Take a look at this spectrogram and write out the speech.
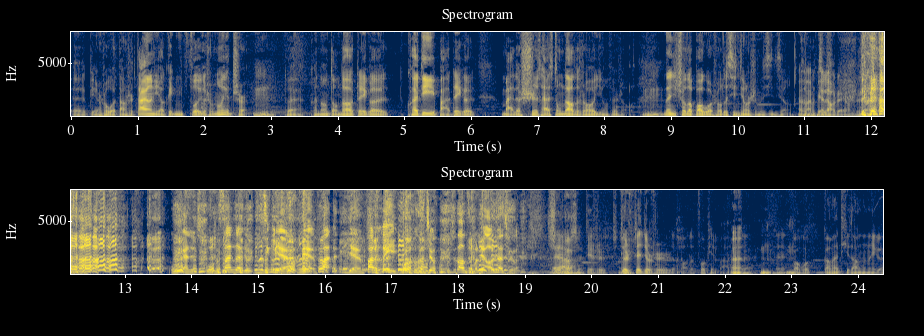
呃，比如说我当时答应你要给你做一个什么东西吃，嗯，对，可能等到这个快递把这个买的食材送到的时候已经分手了。嗯那你收到包裹时候的心情是什么心情？可能就是别聊这个，我感觉我们三个就已经脸脸泛眼泛泪光了，就不知道怎么聊下去了。是啊，是这是就是这就是好的作品吧？对嗯嗯对，嗯包括刚才提到的那个，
